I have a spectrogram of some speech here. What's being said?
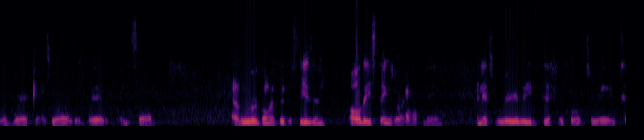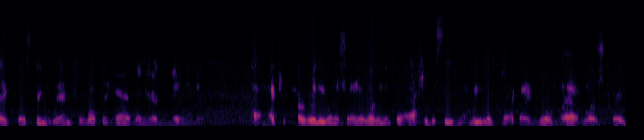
would work as well as it did. And so, as we were going through the season, all these things were happening, and it's really difficult to really take those things in for what they are when you're in the middle of it. I, I, really want to say it wasn't until after the season that we looked back like, well, that was crazy.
